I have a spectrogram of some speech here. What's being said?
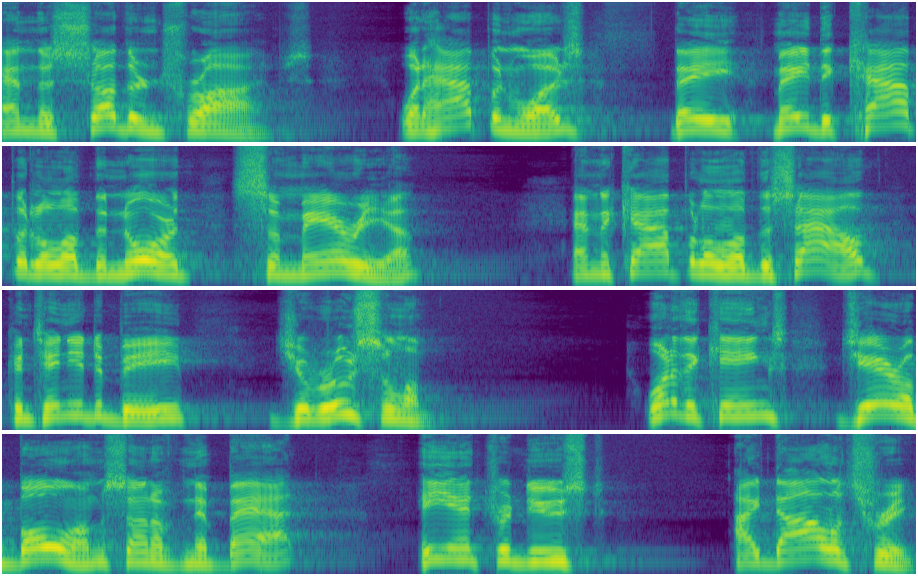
and the southern tribes. What happened was they made the capital of the north Samaria, and the capital of the south continued to be Jerusalem. One of the kings, Jeroboam, son of Nebat, he introduced idolatry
